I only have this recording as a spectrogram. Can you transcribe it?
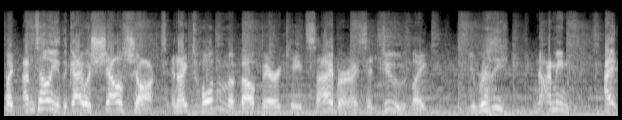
But I'm telling you, the guy was shell shocked, and I told him about Barricade Cyber. I said, dude, like, you really? No, I mean, I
